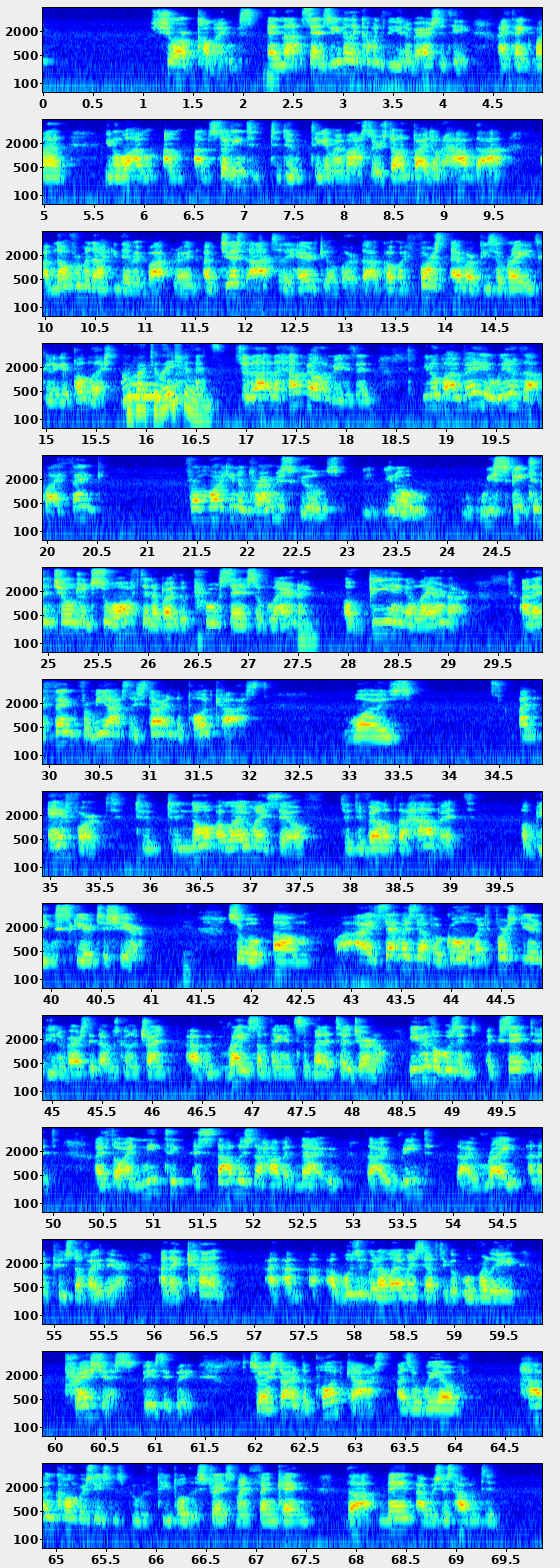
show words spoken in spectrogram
shortcomings in that sense. So even like coming to the university, I think, man, you know what, I'm, I'm, I'm studying to, to do to get my master's done, but I don't have that. I'm not from an academic background. I've just actually heard, Gilbert, that I've got my first ever piece of writing going to get published. Congratulations! So that, that felt amazing. You know, but I'm very aware of that. But I think from working in primary schools, you, you know, we speak to the children so often about the process of learning, of being a learner. And I think for me, actually starting the podcast, was an effort to, to not allow myself to develop the habit of being scared to share. Yeah. So um, I set myself a goal in my first year at the university that I was going to try and uh, write something and submit it to a journal. Even if it wasn't accepted, I thought I need to establish the habit now that I read, that I write, and I put stuff out there. And I can't, I, I, I wasn't going to allow myself to get overly precious, basically. So I started the podcast as a way of having conversations with people that stretched my thinking, that meant I was just having to,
